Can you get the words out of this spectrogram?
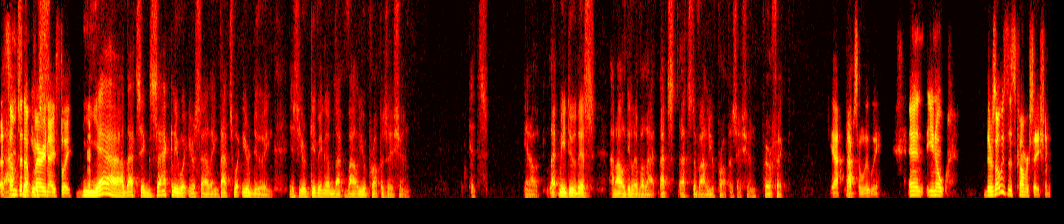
that that's sums it up very nicely yeah that's exactly what you're selling that's what you're doing is you're giving them that value proposition. It's you know let me do this and i'll deliver that. That's that's the value proposition. Perfect. Yeah, yeah. absolutely. And you know there's always this conversation.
